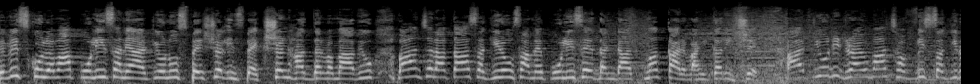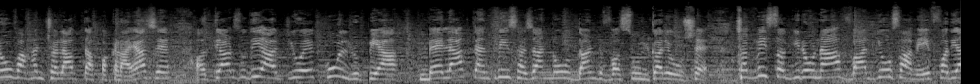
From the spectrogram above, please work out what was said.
વિવિધ સ્કૂલોમાં પોલીસ અને આરટીઓનું સ્પેશિયલ ઇન્સ્પેક્શન હાથ ધરવામાં આવ્યું. વાહન ચલાવતા સગીરો સામે પોલીસે દંડાત્મક કાર્યવાહી કરી છે. આરટીઓની ડ્રાઈવમાં છવ્વીસ સગીરો વાહન ચલાવતા પકડાયા છે. અત્યાર સુધી આરટીઓએ કુલ રૂપિયા બે લાખ તેત્રીસ હજારનો દંડ વસૂલ કર્યો છે. છવ્વીસ સગીરોના વાલીઓ સામે ફરિયાદ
